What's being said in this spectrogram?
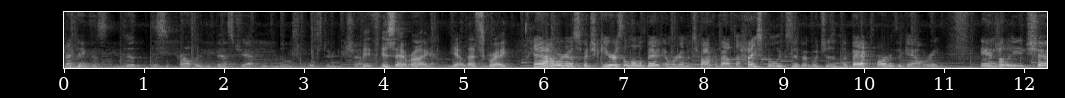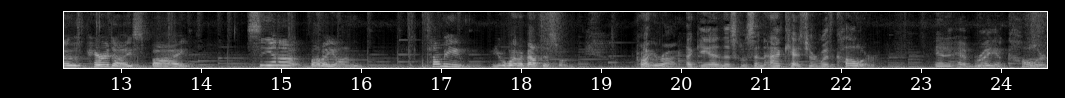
I think this this is probably the best yet with the middle school student show. Is that right? Yeah, that's great. Now we're going to switch gears a little bit and we're going to talk about the high school exhibit, which is in the back part of the gallery. Angela, chose Paradise by Sienna Babayan. Tell me you, what about this one caught your eye? Again, this was an eye catcher with color, and it had brilliant color,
